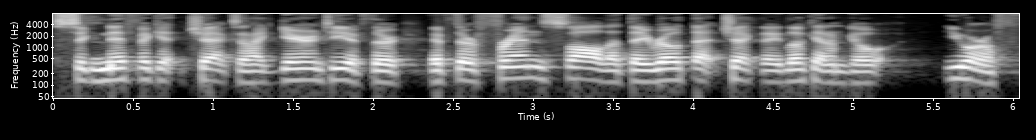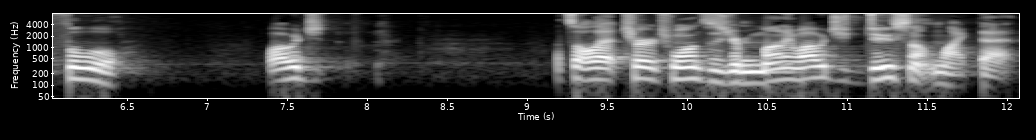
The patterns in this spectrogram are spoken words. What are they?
significant checks. And I guarantee if, their if their friends saw that they wrote that check, they'd look at them and go, You are a fool. Why would you? That's all that church wants is your money. Why would you do something like that?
